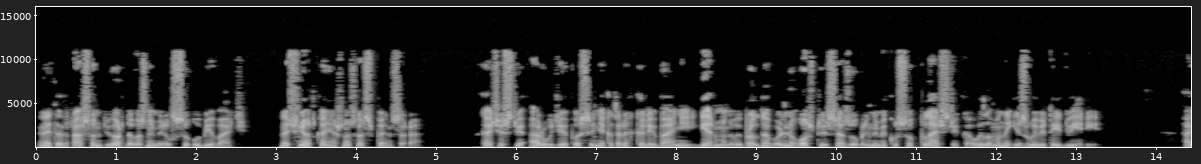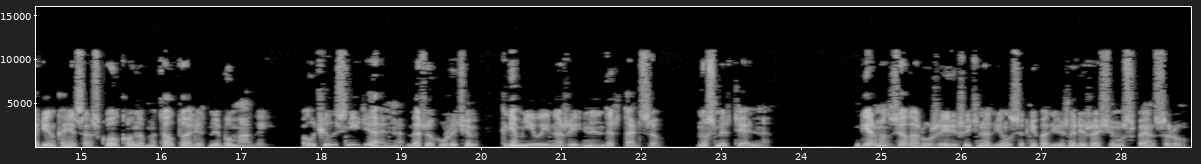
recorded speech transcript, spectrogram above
На этот раз он твердо вознамерился убивать. Начнет, конечно, со Спенсера. В качестве орудия после некоторых колебаний Герман выбрал довольно острый с зазубринами кусок пластика, выломанный из выбитой двери. Один конец осколка он обмотал туалетной бумагой. Получилось не идеально, даже хуже, чем кремниевые ножи неандертальцев, но смертельно. Герман взял оружие и решительно двинулся к неподвижно лежащему Спенсеру.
